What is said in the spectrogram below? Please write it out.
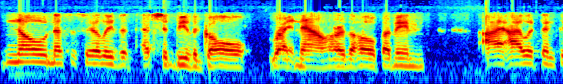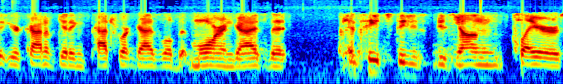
know necessarily that that should be the goal right now or the hope. I mean, I, I would think that you're kind of getting patchwork guys a little bit more and guys that can teach these these young players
